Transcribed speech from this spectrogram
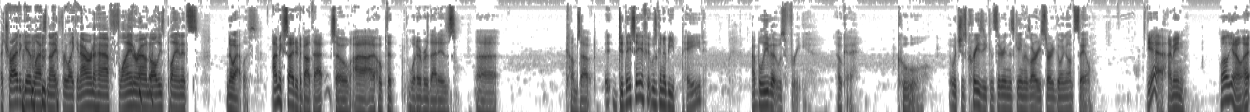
I tried again last night for like an hour and a half, flying around all these planets. No Atlas. I'm excited about that. So I, I hope that whatever that is uh, comes out. It- did they say if it was going to be paid? I believe it was free. Okay, cool. which is crazy considering this game has already started going on sale. Yeah, I mean, well, you know, I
